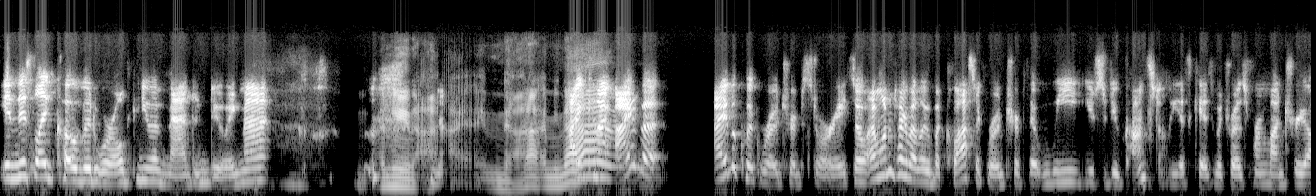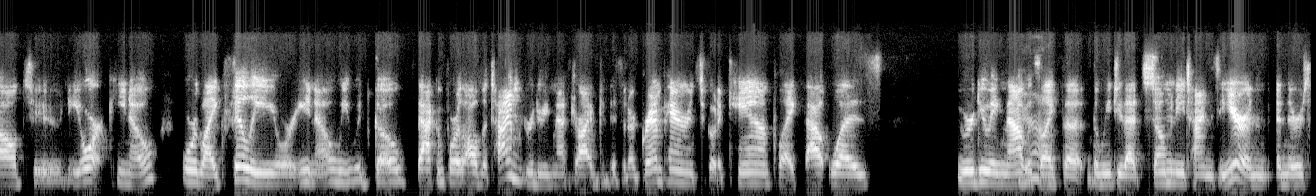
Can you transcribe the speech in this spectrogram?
in this like COVID world, can you imagine doing that? I mean, I, No. I, no, I mean, I can I, I- I have a I have a quick road trip story. So I want to talk about like a classic road trip that we used to do constantly as kids, which was from Montreal to New York, you know, or like Philly, or you know, we would go back and forth all the time. We were doing that drive to visit our grandparents, to go to camp. Like that was we were doing that was like the the we do that so many times a year. And and there's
